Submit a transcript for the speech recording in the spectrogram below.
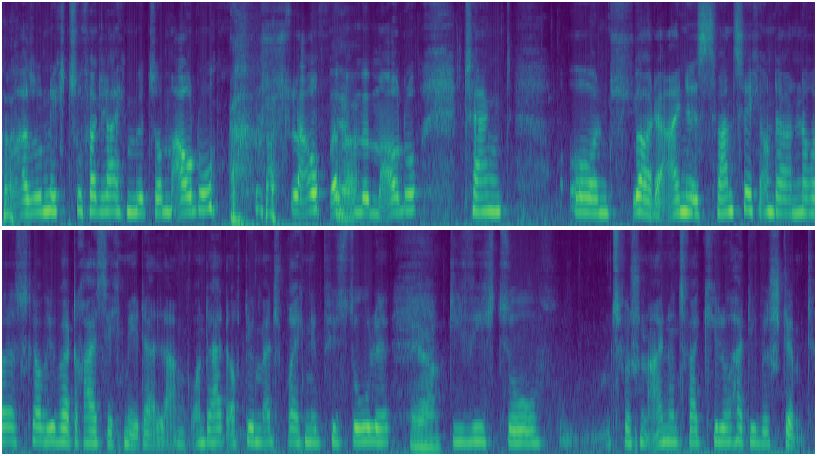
Also nicht zu vergleichen mit so einem Autoschlauch, wenn Ja. man mit dem Auto tankt. Und ja, der eine ist 20 und der andere ist, glaube ich, über 30 Meter lang. Und er hat auch dementsprechend eine Pistole, Ja. die wiegt so zwischen ein und zwei Kilo, hat die bestimmt.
